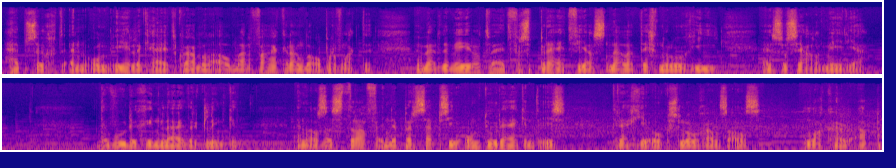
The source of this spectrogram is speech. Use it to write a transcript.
Hebzucht en oneerlijkheid kwamen al maar vaker aan de oppervlakte en werden wereldwijd verspreid via snelle technologie en sociale media. De woede ging luider klinken en als de straf in de perceptie ontoereikend is, krijg je ook slogans als Lock her up.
